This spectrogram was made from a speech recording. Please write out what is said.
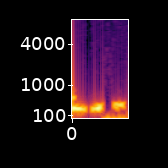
maybe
